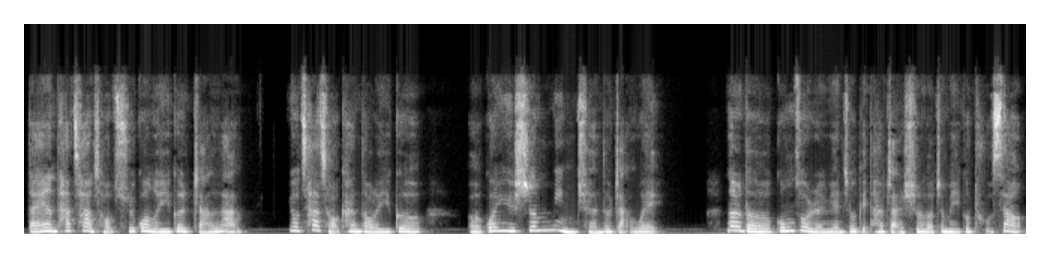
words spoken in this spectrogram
达燕他恰巧去逛了一个展览，又恰巧看到了一个呃关于生命权的展位，那儿的工作人员就给他展示了这么一个图像，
